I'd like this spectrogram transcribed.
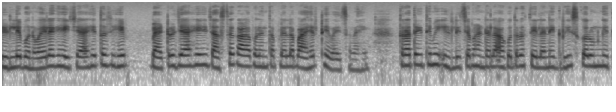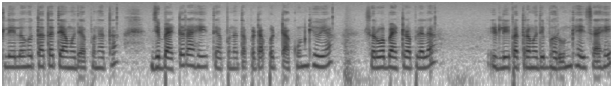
इडले बनवायला घ्यायचे आहे तर हे बॅटर जे आहे हे जास्त काळापर्यंत आपल्याला बाहेर ठेवायचं नाही. तर आता इथे मी इडलीच्या भांड्याला अगोदरच तेलाने ग्रीस करून घेतलेलं होतं. आता त्यामध्ये आपण आता जे बॅटर आहे ते आपण आता पटापट टाकून घेऊया. सर्व बॅटर आपल्याला इडली पात्रामध्ये भरून घ्यायचं आहे.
